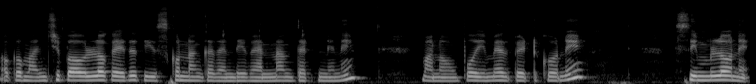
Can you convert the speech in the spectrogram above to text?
ఒక మంచి బౌల్లోకి అయితే తీసుకున్నాం కదండి వెన్న అంతటిని మనం పొయ్యి మీద పెట్టుకొని సిమ్లోనే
